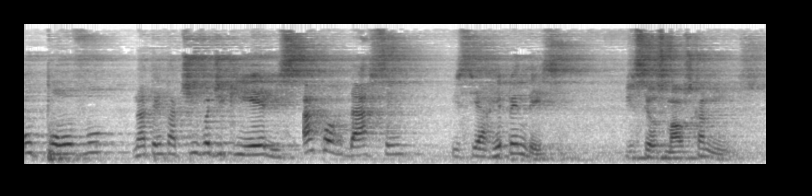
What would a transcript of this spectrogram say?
o povo na tentativa de que eles acordassem e se arrependessem de seus maus caminhos.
